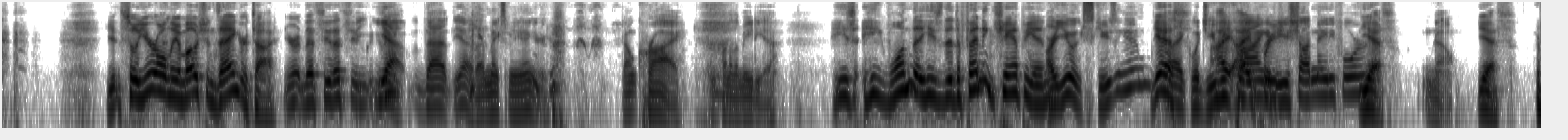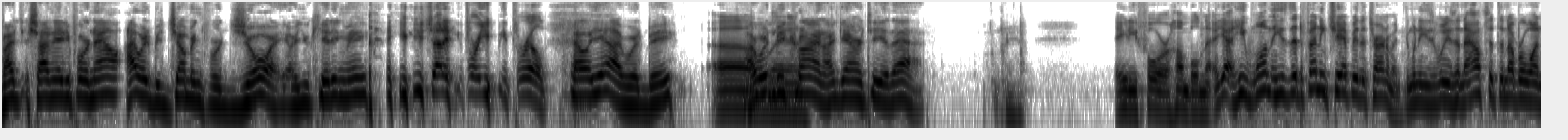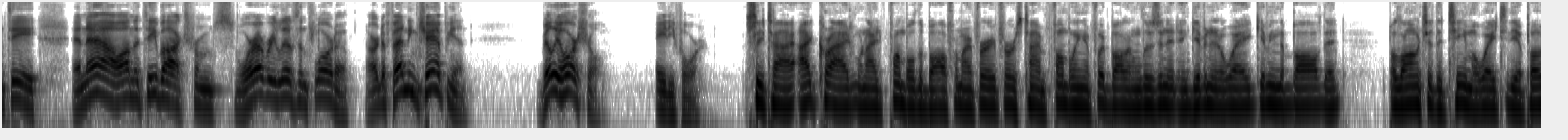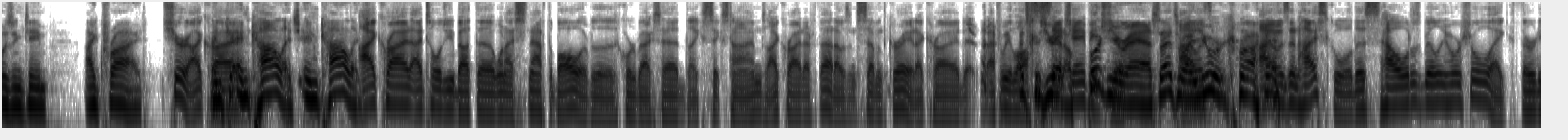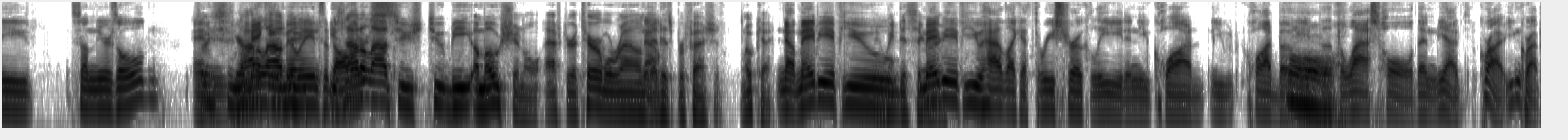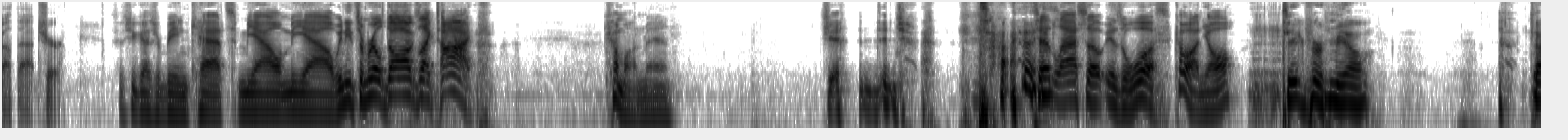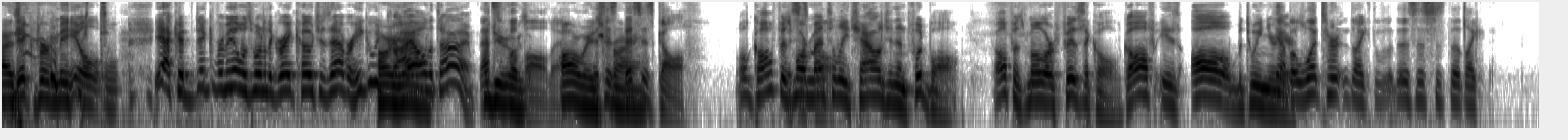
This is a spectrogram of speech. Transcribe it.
You- So your only emotion's anger, Ty. You're, that's see, that's yeah, that yeah, that makes me angry. Don't cry in front of the media. He's he won the he's the defending champion. Are you excusing him? Yes. Like, would you be I- I crying if you shot an 84? Yes, No. yes. If I shot an 84 now, I would be jumping for joy. Are you kidding me? you, you shot it before you'd be thrilled. Hell yeah, I would be. Oh, I wouldn't be crying. I guarantee you that. 84 humble. Na- yeah, he won. He's the defending champion of the tournament when he's when he's announced at the number one tee, and now on the tee box from wherever he lives in Florida, our defending champion, Billy Horschel, 84. See, Ty, I cried when I fumbled the ball for my very first time, fumbling in football and losing it and giving it away, giving the ball that belonged to the team away to the opposing team. I cried. Sure, I cried. in college, in college. I cried. I told you about the when I snapped the ball over the quarterback's head like six times. I cried after that. I was in seventh grade. I cried after we lost the because you state had a foot championship. in your ass. That's why was- you were crying. I was in high school. This how old is Billy Horschel? Like thirty some years old, and So he's you're not making allowed millions to, of dollars. he's not allowed to to be emotional after a terrible round No. at his profession. Okay. No, maybe if you maybe if you had like a three stroke lead and you quad you quad bogey Oh. the, the last hole, then yeah, cry. You can cry about that. Sure. Since you guys are being cats, meow, meow. We need some real dogs like Ty. Come on, man. J- J- Ted Lasso is a wuss. Come on, y'all. Dick Vermeil. Ty's- Dick Vermeil. Yeah, 'cause Dick Vermeil was one of the great coaches ever. He could Oh, cry yeah. all the time. That's dude was football. Though. always this is this is golf. Well, golf is This more is golf. mentally challenging than football. Golf is more physical. Golf is all between your ears. Yeah, ears. but what turn like this? This is the like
